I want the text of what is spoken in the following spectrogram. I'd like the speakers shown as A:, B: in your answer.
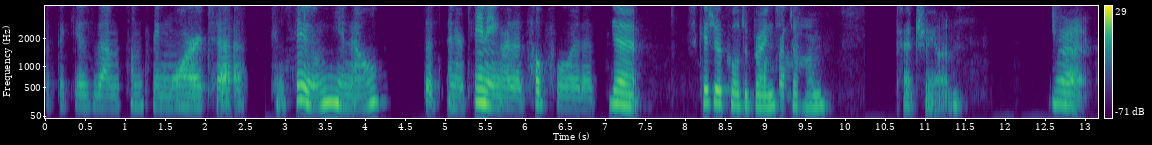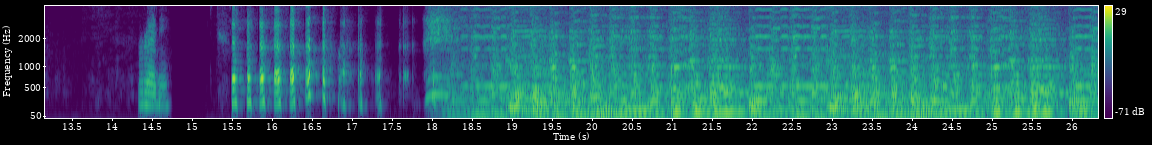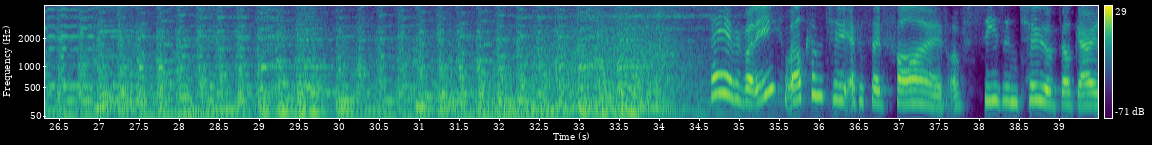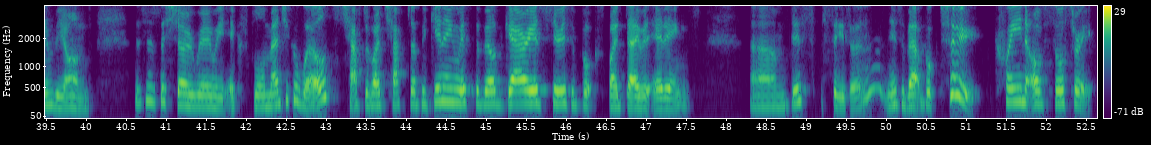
A: but that gives them something more to consume, you know, that's entertaining or that's helpful or that's
B: Yeah. Schedule a call to brainstorm Patreon. All right.
A: ready.
B: everybody. Welcome to episode five of season two of Belgariad and Beyond. This is the show where we explore magical worlds chapter by chapter, beginning with the Belgariad series of books by David Eddings. Um, this season is about book two, Queen of Sorcery.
